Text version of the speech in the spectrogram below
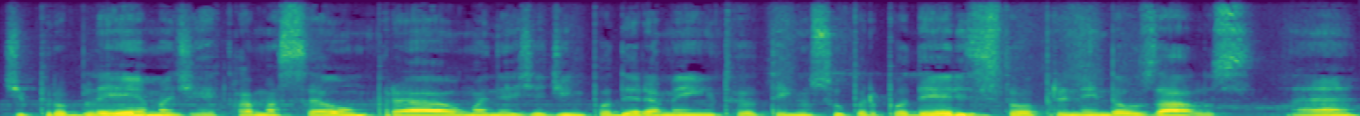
de problema, de reclamação para uma energia de empoderamento. Eu tenho superpoderes, estou aprendendo a usá-los, né?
